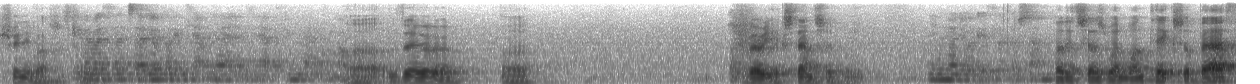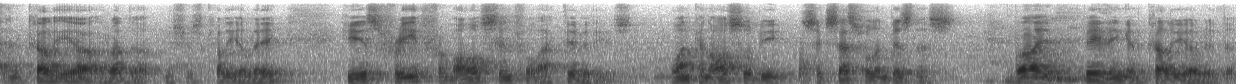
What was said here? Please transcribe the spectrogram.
Srinivasacharya. Srinivasacharya Vrindavanban. Uh, they're uh, very extensively. Mind nagyon részletesen. But it says when one takes a bath in Kaliya Hrada, which is Kaliya Lake, he is freed from all sinful activities. One can also be successful in business by bathing in Kaliya Hrada.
